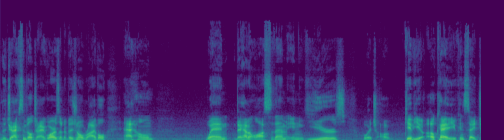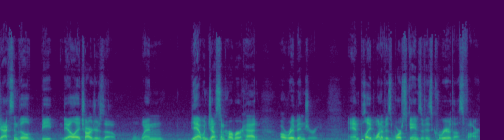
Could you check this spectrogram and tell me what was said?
the Jacksonville Jaguars, a divisional rival, at home? when they haven't lost to them in years, which I'll give you. Okay, you can say Jacksonville beat the LA Chargers though when yeah, when Justin Herbert had a rib injury and played one of his worst games of his career thus far.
